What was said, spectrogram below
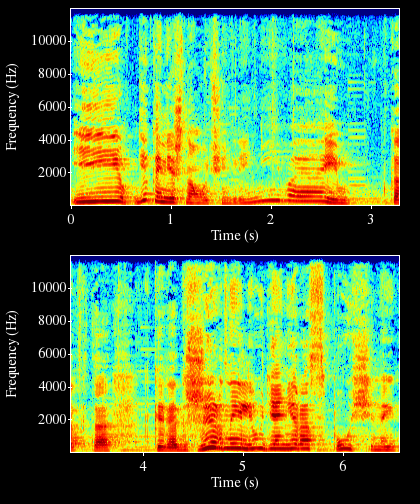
И я, конечно, очень ленивая. И как-то, как говорят, жирные люди, они распущенные.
